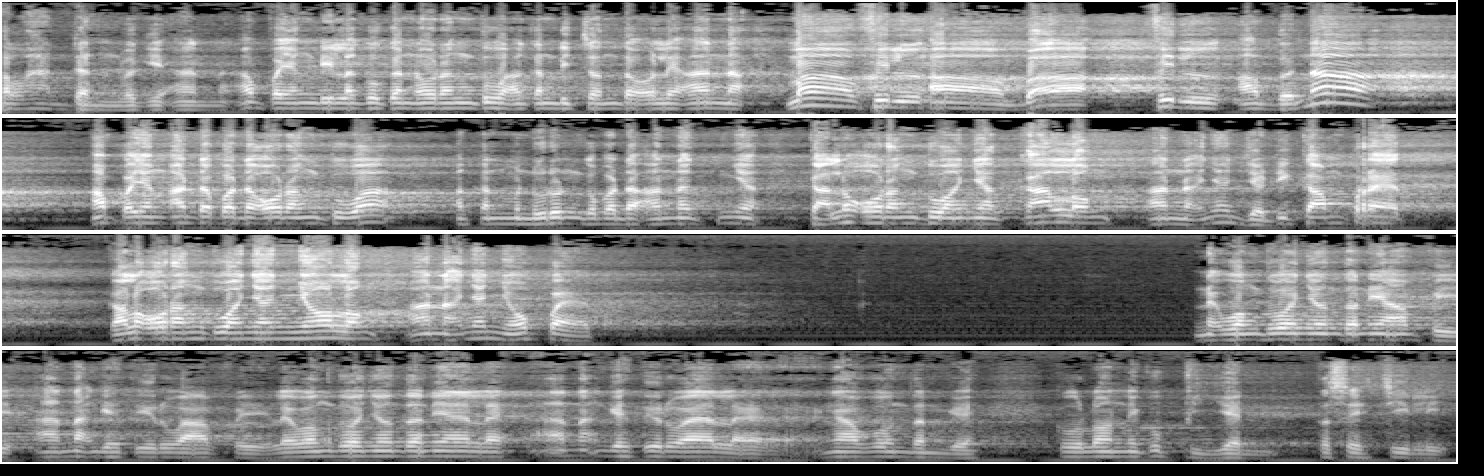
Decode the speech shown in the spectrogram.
teladan bagi anak. Apa yang dilakukan orang tua akan dicontoh oleh anak. Ma fil aba fil abna. Apa yang ada pada orang tua akan menurun kepada anaknya. Kalau orang tuanya kalong anaknya jadi kampret. Kalau orang tuanya nyolong anaknya nyopet Nek wong tua nyontoni api, anak nggih tiru api. Lek wong tua nyontoni elek, anak nggih tiru elek. Ngapunten nggih. Kula niku biyen tesih cilik.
